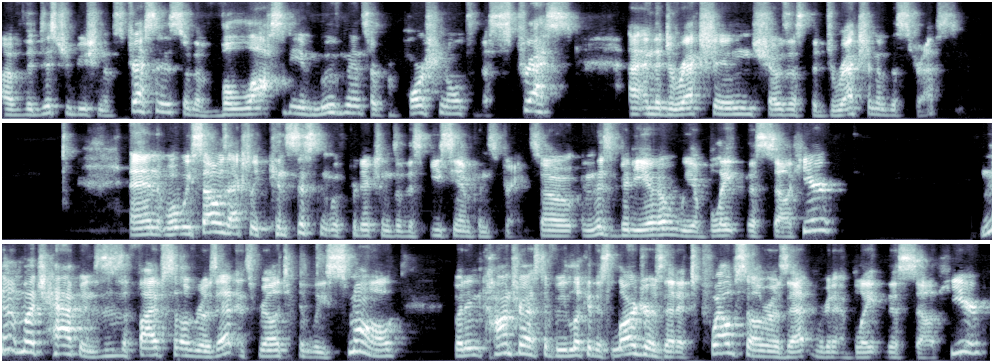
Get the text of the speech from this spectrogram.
of the distribution of stresses. So the velocity of movements are proportional to the stress, uh, and the direction shows us the direction of the stress. And what we saw was actually consistent with predictions of this ECM constraint. So in this video, we ablate this cell here. Not much happens. This is a five cell rosette. It's relatively small. But in contrast, if we look at this large rosette, a 12 cell rosette, we're going to ablate this cell here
